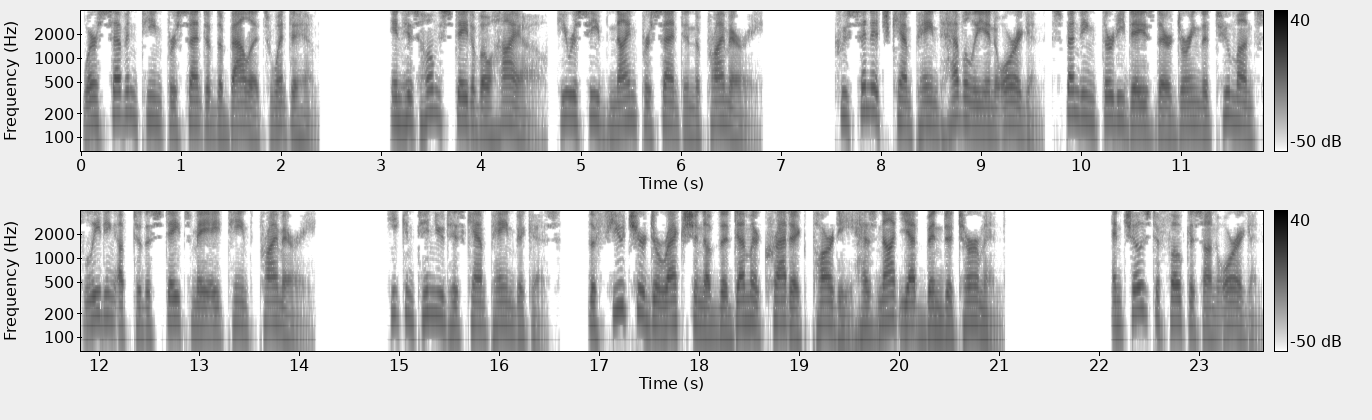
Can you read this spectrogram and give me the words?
where 17% of the ballots went to him. In his home state of Ohio, he received 9% in the primary. Kucinich campaigned heavily in Oregon, spending 30 days there during the two months leading up to the state's May 18 primary. He continued his campaign because the future direction of the Democratic Party has not yet been determined, and chose to focus on Oregon,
